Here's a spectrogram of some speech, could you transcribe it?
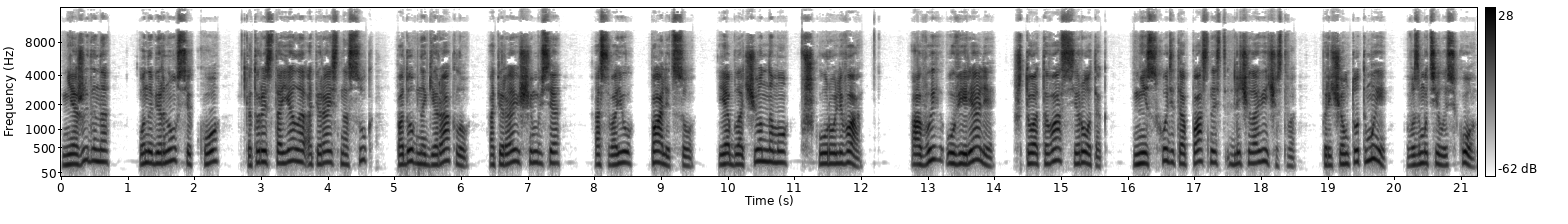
Неожиданно он обернулся к Ко, которая стояла, опираясь на сук, подобно Гераклу, опирающемуся о свою палицу и облаченному в шкуру льва. А вы уверяли, что от вас, сироток, не исходит опасность для человечества. Причем тут мы? — возмутилась Ко.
